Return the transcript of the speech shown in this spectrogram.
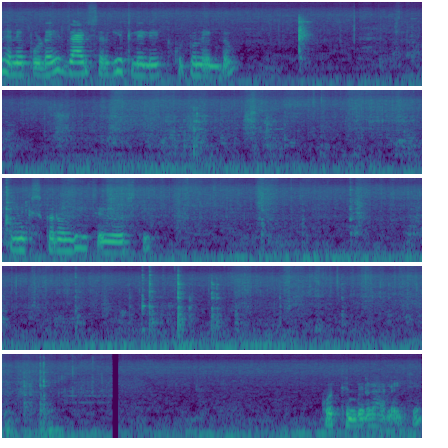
धने पुढे जाडसर घेतलेले कुठून एकदम. मिक्स करून घ्यायचं व्यवस्थित. कोथिंबीर घालायची.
